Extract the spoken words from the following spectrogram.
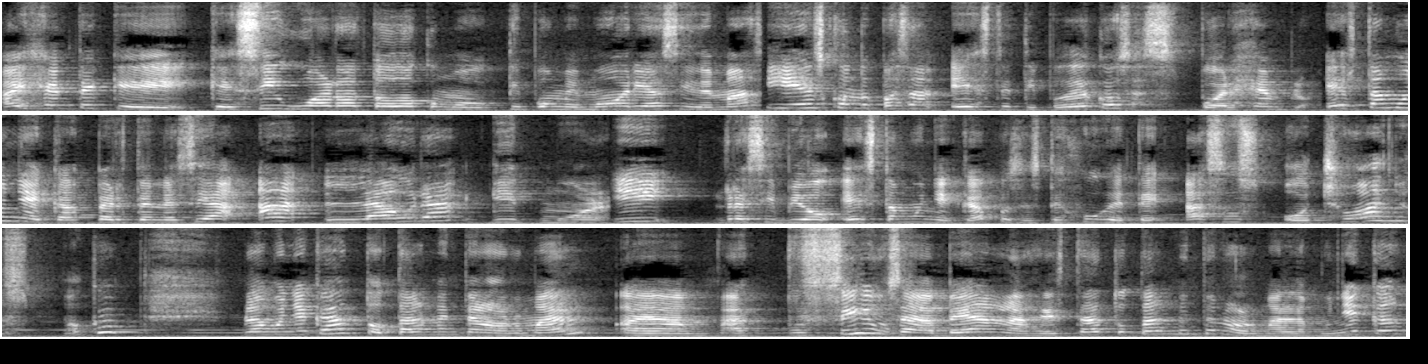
hay gente que, que sí guarda todo como tipo memorias y demás y es cuando pasan este tipo de cosas. Por ejemplo, esta muñeca pertenecía a Laura Gitmore y recibió esta muñeca, pues este juguete, a sus 8 años, ¿ok? La muñeca totalmente normal, ah, pues sí, o sea, véanla, está totalmente normal la muñeca,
